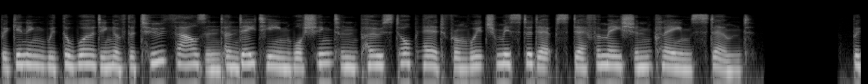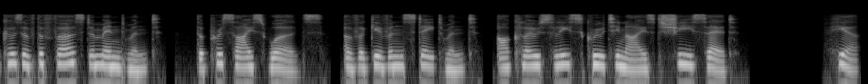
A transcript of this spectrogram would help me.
beginning with the wording of the 2018 Washington Post op-ed from which Mr. Depp's defamation claims stemmed. Because of the First Amendment, the precise words of a given statement are closely scrutinized, she said. Here,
